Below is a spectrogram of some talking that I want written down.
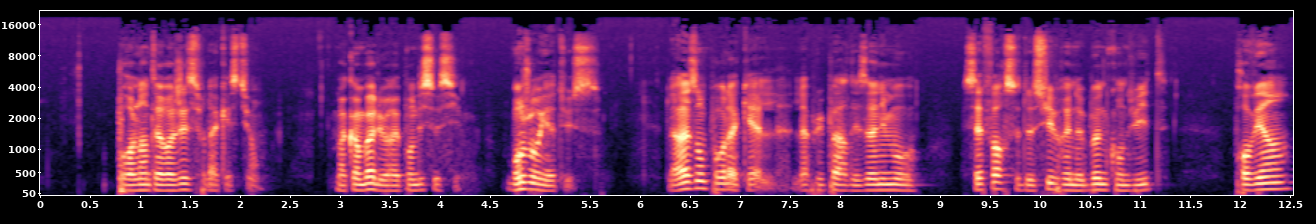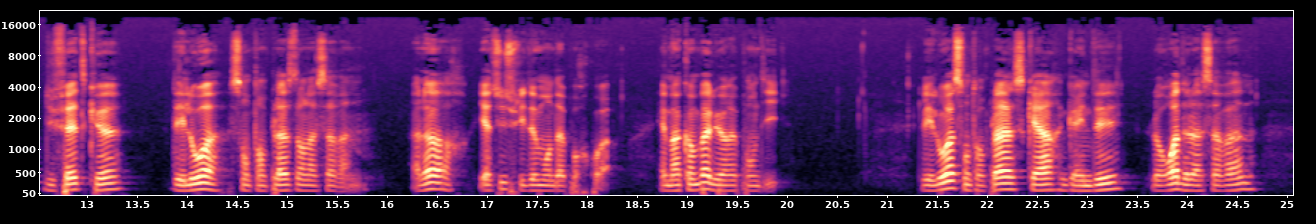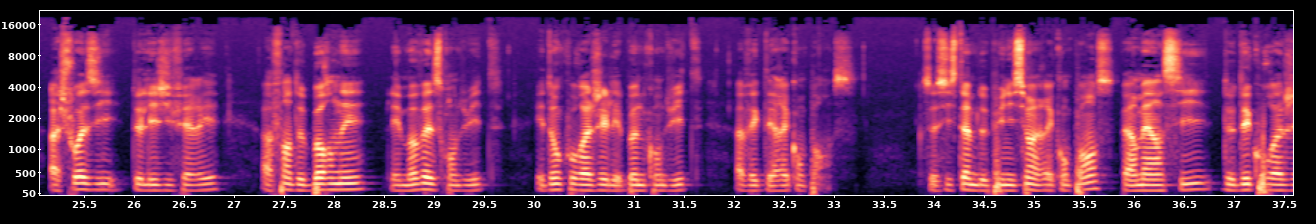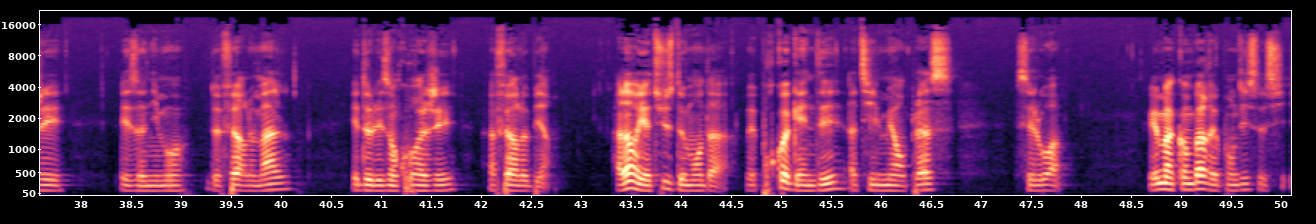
pour l'interroger sur la question. Macomba lui répondit ceci. Bonjour Yatus. La raison pour laquelle la plupart des animaux s'efforcent de suivre une bonne conduite provient du fait que des lois sont en place dans la savane. Alors, Yatus lui demanda pourquoi, et Makamba lui répondit. Les lois sont en place car Gainde, le roi de la savane, a choisi de légiférer afin de borner les mauvaises conduites et d'encourager les bonnes conduites avec des récompenses. Ce système de punition et récompense permet ainsi de décourager les animaux de faire le mal et de les encourager à faire le bien. Alors Yatus demanda Mais pourquoi Gainde a-t-il mis en place ces lois? Et Makamba répondit ceci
